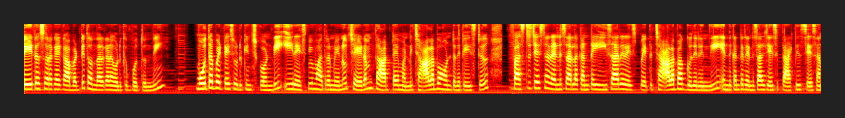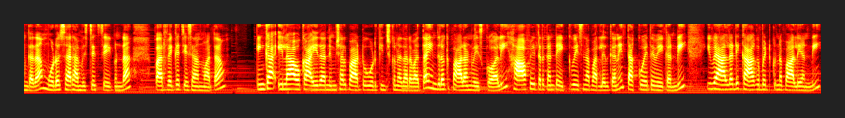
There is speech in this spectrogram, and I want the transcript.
లేత సొరకాయ కాబట్టి తొందరగానే ఉడికిపోతుంది. మూత పెట్టేసి ఉడికించుకోండి. ఈ రెసిపీ మాత్రం నేను చేయడం థర్డ్ టైం అండి. చాలా బాగుంటుంది టేస్ట్. ఫస్ట్ చేసిన రెండు సార్ల కంటే ఈసారి రెసిపీ అయితే చాలా బాగా కుదిరింది. ఎందుకంటే రెండుసార్లు చేసి ప్రాక్టీస్ చేశాను కదా మూడోసారి ఆ మిస్టేక్స్ చేయకుండా పర్ఫెక్ట్గా చేశాను అనమాట ఇంకా ఇలా ఒక ఐదారు నిమిషాల పాటు ఉడికించుకున్న తర్వాత ఇందులోకి పాలను వేసుకోవాలి. హాఫ్ లీటర్ కంటే ఎక్కువ వేసినా పర్లేదు కానీ తక్కువ అయితే వేయకండి. ఇవి ఆల్రెడీ కాగబెట్టుకున్న పాలే అండి.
